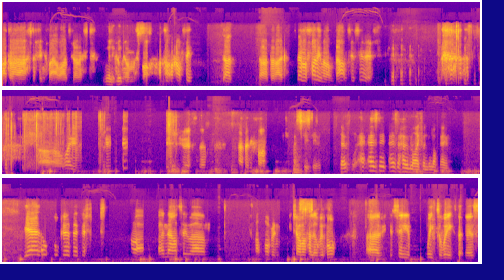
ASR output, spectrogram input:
I don't know. I have to think about it. To be honest. Well, it Put me on the spot. I can't, I can't think. I, I don't know. It's never funny when I'm about too serious. oh wait. have any fun. That's too serious. So, as the as the home life under lockdown? Yeah, all, all good. They're just uh, now to um, start bothering each other a little bit more. Uh, you can see week to week that there's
